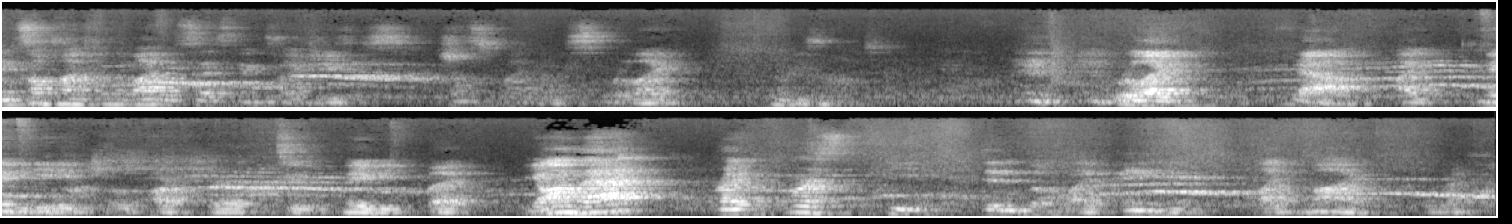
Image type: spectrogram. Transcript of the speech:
And sometimes when the Bible says things like Jesus, just like us, we're like, no, he's not. we're like, yeah, I maybe he ate a little part too, maybe. But beyond that, right, of course he didn't look like anything like my right.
